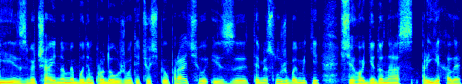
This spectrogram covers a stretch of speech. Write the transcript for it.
І, звичайно, ми будемо продовжувати цю співпрацю із тими службами, які сьогодні до нас приїхали,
